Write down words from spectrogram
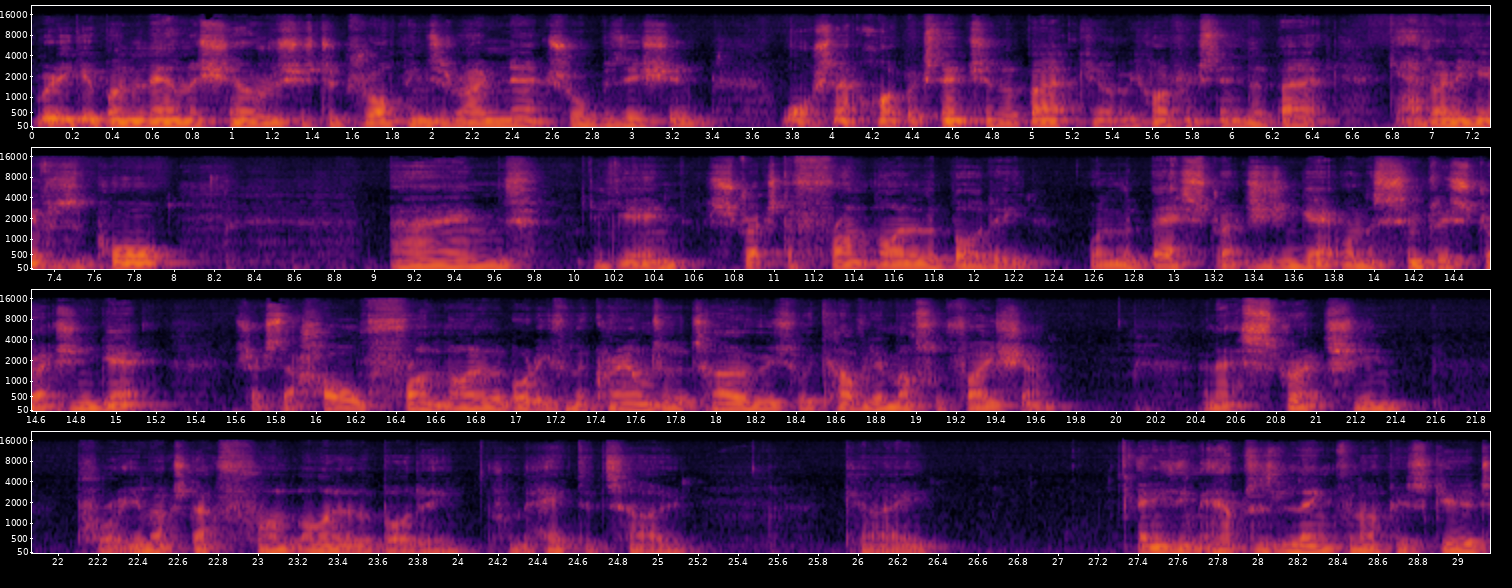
Really good one allowing the shoulders just to drop into their own natural position. Watch that hyperextension of the back. You're not going to be hyperextended the back. Gather in here for support. And again, stretch the front line of the body. One of the best stretches you can get, one of the simplest stretches you can get. Stretch that whole front line of the body from the crown to the toes. We're covered in muscle fascia. And that's stretching pretty much that front line of the body from head to toe. Okay. Anything that helps us lengthen up is good.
